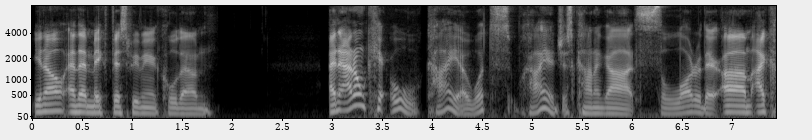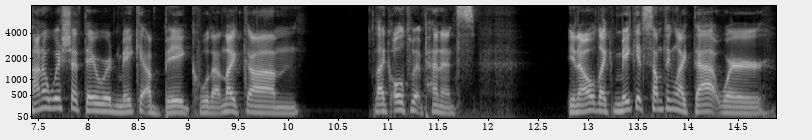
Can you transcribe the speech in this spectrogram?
you know, and then make fist weaving a cooldown. And I don't care. Oh, Kaya, what's Kaya just kind of got slaughtered there. Um, I kind of wish that they would make it a big cooldown, like um, like Ultimate Penance. You know, like make it something like that where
